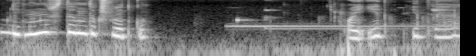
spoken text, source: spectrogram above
Блін, не встигну так швидко. Ой, і, іде.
